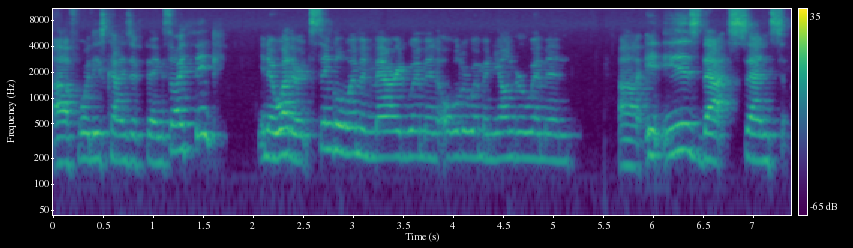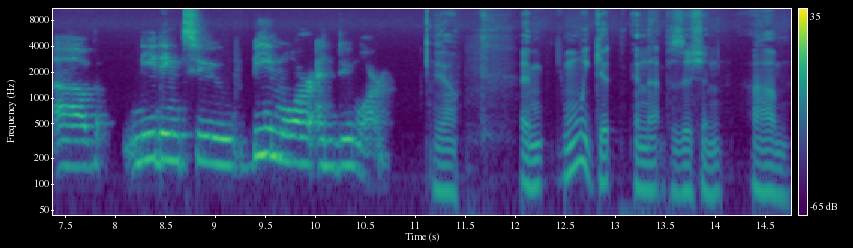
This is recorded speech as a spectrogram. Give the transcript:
uh, for these kinds of things. So I think you know whether it's single women, married women, older women, younger women, uh, it is that sense of needing to be more and do more. Yeah, and when we get in that position, um,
